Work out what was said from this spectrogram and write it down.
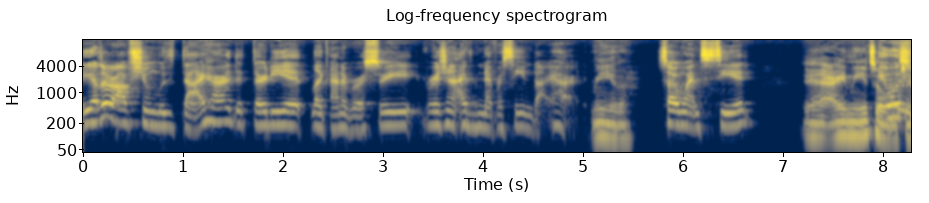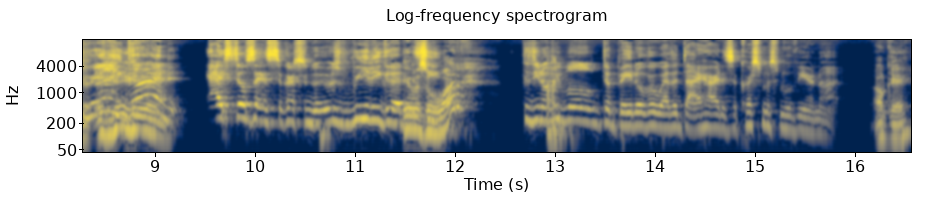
The other option was Die Hard, the 30th like anniversary version. I've never seen Die Hard, me either. so I went to see it. Yeah, I need to It was it. really good. I still say it's a Christmas movie. It was really good. it was a what? Because you know people debate over whether Die Hard is a Christmas movie or not Okay.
